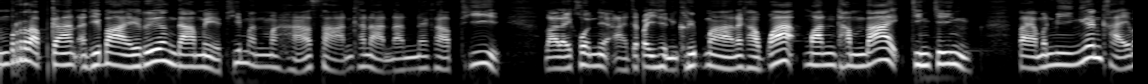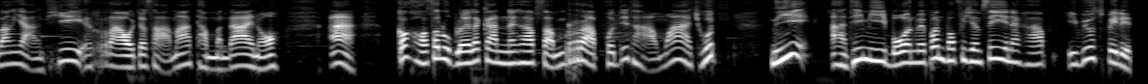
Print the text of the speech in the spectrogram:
ำหรับการอธิบายเรื่องดาเมจที่มันมหาศาลขนาดนั้นนะครับ ที่หลายๆ คนเนี่ยอาจจะไปเห็นคลิปมานะครับ ว่ามันทำได้จริง ๆ แต่มันมีเงื่อนไขบางอย่างที่เราจะสามารถทำมันได้เนาะอะก็ขอสรุปเลยแล้วกันนะครับสำหรับคนที่ถามว่าชุด นี้อ่าที่มี Bone Weapon Proficiency นะครับ Evil Spirit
